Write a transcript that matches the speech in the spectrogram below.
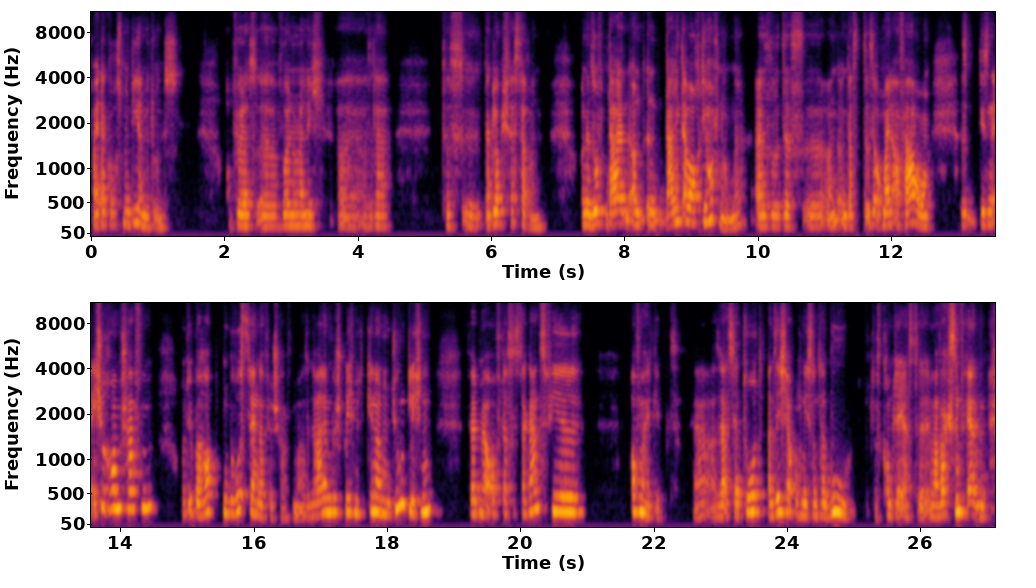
weiter korrespondieren mit uns. Ob wir das äh, wollen oder nicht. Äh, also da, äh, da glaube ich fest daran. Und, insofern, da, und, und, da liegt aber auch die Hoffnung. Ne? Also das, äh, und, und das ist auch meine Erfahrung. Also diesen Echoraum schaffen und überhaupt ein Bewusstsein dafür schaffen. Also gerade im Gespräch mit Kindern und Jugendlichen fällt mir auf, dass es da ganz viel Offenheit gibt. Ja, also da ist der Tod an sich ja auch nicht so ein Tabu das kommt ja erst äh, im Erwachsenwerden.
